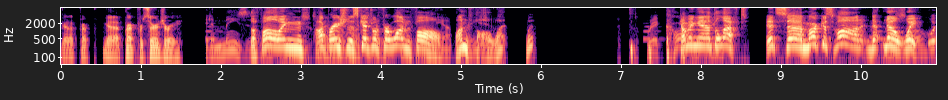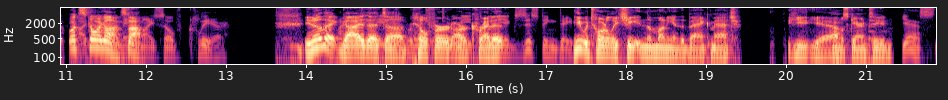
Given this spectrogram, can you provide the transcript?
Got to prep. Got to prep for surgery. It amazes The following each time I operation is scheduled for one fall. One fall. What? What? Coming in at the left. It's uh, Marcus Vaughn. No, no Also, wait. What's I going on? Stop. Myself clear. You know that guy that uh, pilfered our read through the credit? He would totally cheat in the Money in the Bank match. He yeah. Almost guaranteed. Yes,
